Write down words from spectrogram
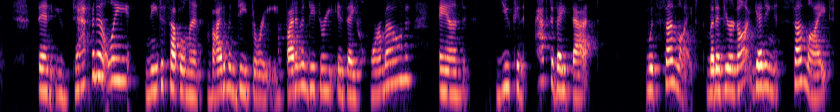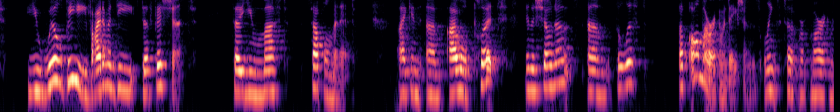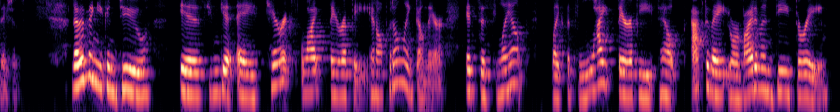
then you definitely need to supplement vitamin D3. Vitamin D3 is a hormone and you can activate that with sunlight. But if you're not getting sunlight, you will be vitamin D deficient. So you must supplement it. I can um, I will put in the show notes um, the list of all my recommendations, links to my recommendations. Another thing you can do is you can get a Carex light therapy, and I'll put a link down there. It's this lamp, like it's light therapy to help activate your vitamin D3.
